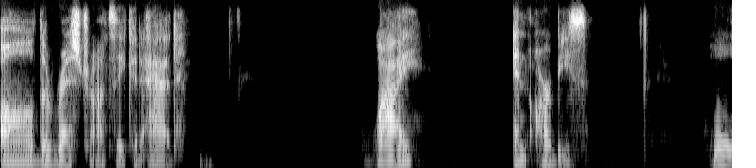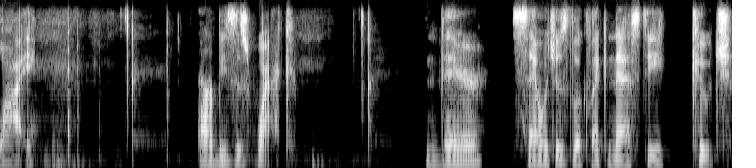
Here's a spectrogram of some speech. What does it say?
all the restaurants they could add, why and Arby's? Why? Arby's is whack. Their sandwiches look like nasty cooch.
